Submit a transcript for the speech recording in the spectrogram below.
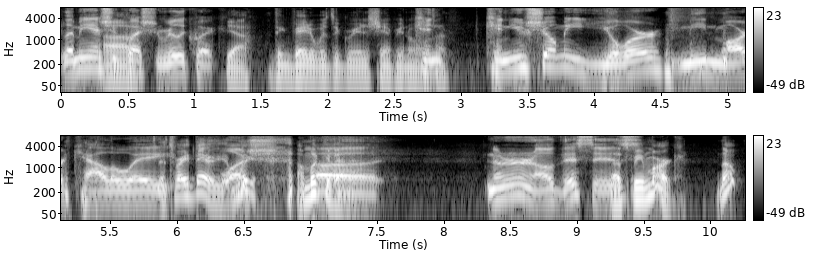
Let me ask you a question really quick. Yeah, I think Vader was the greatest champion of all Can time. can you show me your Mean Mark Calaway? That's right there. I'm Plush, looking- I'm looking at uh, No, no, no, no. This is That's Mean Mark. Nope.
